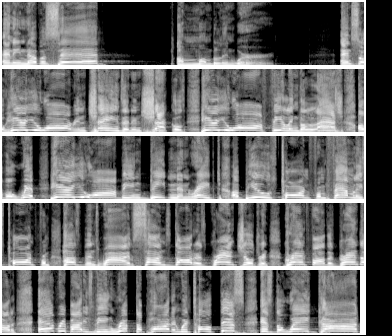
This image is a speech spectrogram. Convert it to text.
and he never said a mumbling word. And so here you are in chains and in shackles. Here you are feeling the lash of a whip. Here you are being beaten and raped, abused, torn from families, torn from husbands, wives, sons, daughters, grandchildren, grandfathers, granddaughters. Everybody's being ripped apart, and we're told this is the way God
